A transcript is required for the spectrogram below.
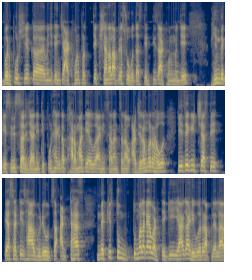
भरपूरशी एक म्हणजे त्यांची आठवण प्रत्येक क्षणाला आपल्यासोबत असते. तीच आठवण म्हणजे हिंद केसरी सर्जा आणि ती पुन्हा एकदा फार्मात यावं आणि सरांचं नाव अजरामर राहावं हीच एक इच्छा असते. त्यासाठीच हा व्हिडिओचा अट्टहास नक्कीच तुम तुम्हाला काय वाटते की या गाडीवर आपल्याला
